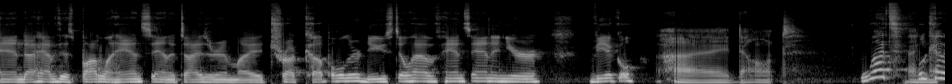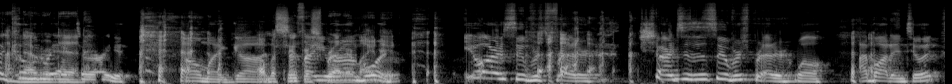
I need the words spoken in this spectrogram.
and I have this bottle of hand sanitizer in my truck cup holder. Do you still have hand san in your vehicle? I don't. What? I what ne- kind of I COVID never reactor did. are you? Oh my god! I'm a I super thought you were on board. You are a super spreader. Shards is a super spreader. Well, I bought into it,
